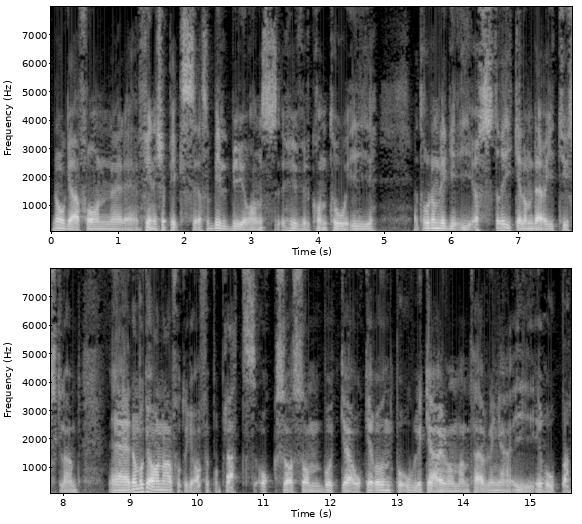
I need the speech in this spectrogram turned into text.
några från eh, Finisher Pix, alltså bildbyråns huvudkontor i, jag tror de ligger i Österrike eller om det är i Tyskland. De brukar ha några fotografer på plats också som brukar åka runt på olika Ironman-tävlingar i Europa.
